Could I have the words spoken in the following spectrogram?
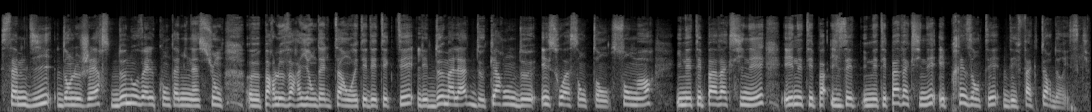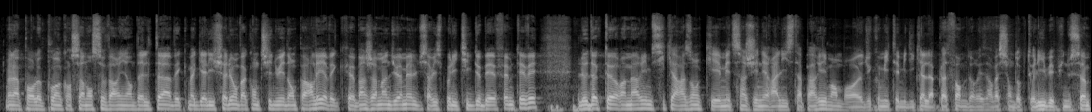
Samedi, dans le Gers, deux nouvelles contaminations euh, par le variant Delta ont été détectées. Les deux malades de 42 et 60 ans sont morts. Ils n'étaient pas vaccinés et ils n'étaient pas vaccinés et présentaient des facteurs de risque. Voilà pour le point concernant ce variant Delta avec Magali Chalet. On va continuer d'en parler avec Benjamin Duhamel du service politique de BFM TV, le docteur Marim Sikarazan qui est médecin généraliste à Paris, membre du comité médical de la plateforme de réservation Doctolib. Et puis nous sommes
